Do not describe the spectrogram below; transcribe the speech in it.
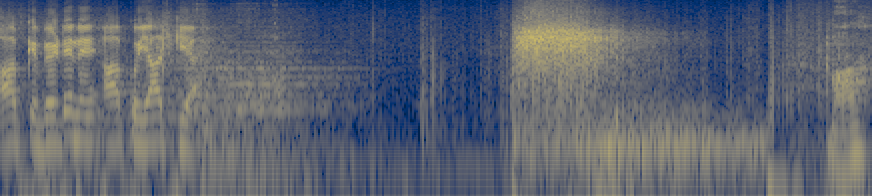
आपके बेटे ने आपको याद किया है। माँ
